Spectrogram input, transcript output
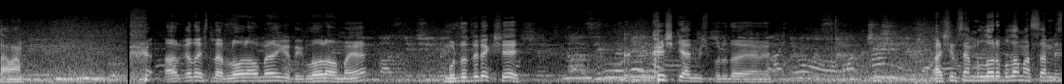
Tamam. Arkadaşlar lor almaya girdik. Lor almaya. Burada direkt şey. Kış gelmiş burada yani. Aşkım sen bu loru bulamazsan biz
